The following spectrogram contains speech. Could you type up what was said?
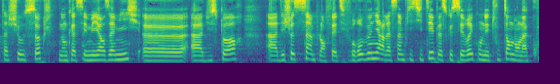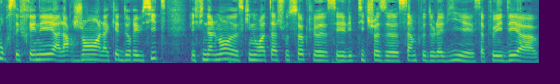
rattacher au socle, donc à ses meilleurs amis, euh, à du sport, à des choses simples en fait. Il faut revenir à la simplicité parce que c'est vrai qu'on est tout le temps dans la course effrénée, à l'argent, à la quête de réussite. Mais finalement, euh, ce qui nous rattache au socle, c'est les petites choses euh, simples de la vie et ça peut aider à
